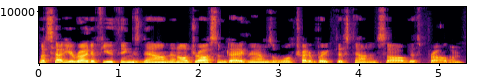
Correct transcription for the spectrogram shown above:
Let's have you write a few things down, then I'll draw some diagrams and we'll try to break this down and solve this problem.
